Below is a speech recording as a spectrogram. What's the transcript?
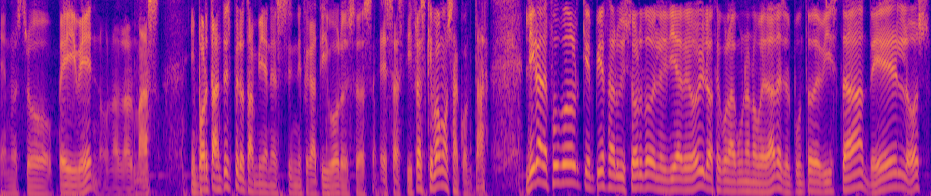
en nuestro PIB, no una de las más importantes, pero también es significativo esas, esas cifras que vamos a contar. Liga de fútbol que empieza Luis Sordo en el día de hoy, lo hace con alguna novedad desde el punto de vista de los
